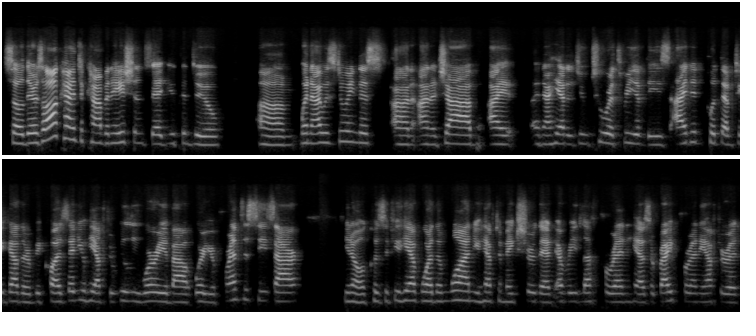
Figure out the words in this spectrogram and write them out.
So there's all kinds of combinations that you can do. Um, when I was doing this on, on a job, I and I had to do two or three of these. I didn't put them together because then you have to really worry about where your parentheses are. You know, because if you have more than one, you have to make sure that every left paren has a right paren after it.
